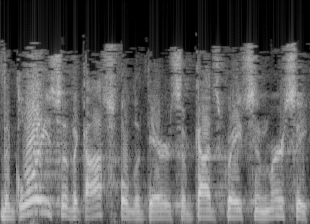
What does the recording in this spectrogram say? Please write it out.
The glories of the gospel, the dares of God's grace and mercy,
